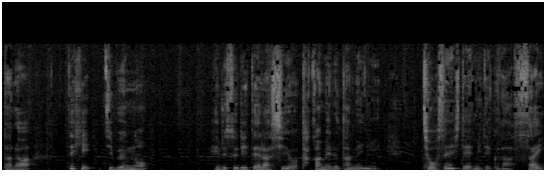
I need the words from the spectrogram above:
たら是非自分のヘルスリテラシーを高めるために挑戦してみてください。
